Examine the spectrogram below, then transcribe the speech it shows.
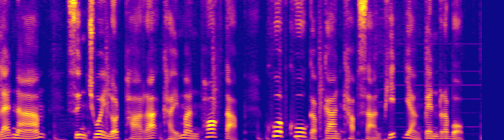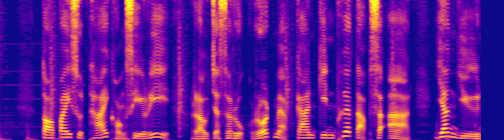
และน้ำ ซึ่งช่วยลดภาระไขมันพอกตับ ควบคู่กับการขับสารพิษอย่างเป็นระบบ ต่อไปสุดท้ายของซีรีส์เราจะสรุปรถแมพการกินเพื่อตับสะอาด ยั่งยืน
